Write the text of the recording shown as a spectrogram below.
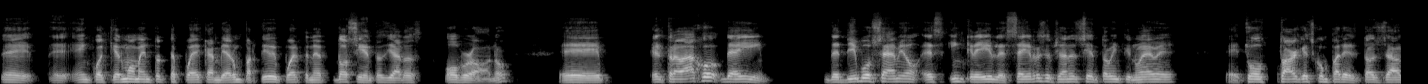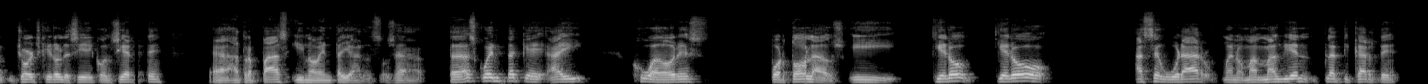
eh, eh, en cualquier momento te puede cambiar un partido y puede tener 200 yardas overall, ¿no? Eh, el trabajo de ahí, de Debo Samuel, es increíble. Seis recepciones, 129, 12 targets, compadre, el touchdown. George Kittle le sigue con 7 atrapadas y 90 yardas. O sea, te das cuenta que hay jugadores por todos lados y quiero, quiero asegurar, bueno, más, más bien platicarte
